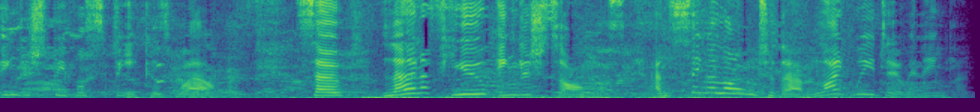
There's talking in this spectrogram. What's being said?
English people speak as well. So learn a few English songs and sing along to them like we do in England.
